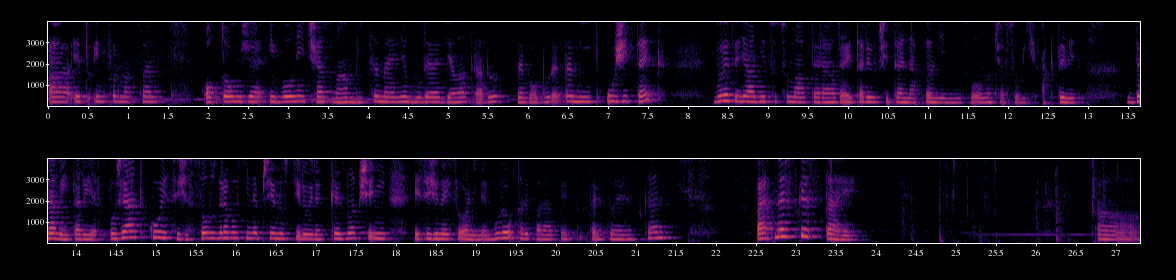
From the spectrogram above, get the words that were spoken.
a je tu informace o tom, že i volný čas vám víceméně bude dělat radost nebo budete mít užitek, budete dělat něco, co máte ráda, je tady určité naplnění z volnočasových aktivit. Zdraví tady je v pořádku, jestliže jsou zdravotní nepříjemnosti, dojde ke zlepšení, jestliže nejsou ani nebudou, tady padá pěk, tady to je hezké. Partnerské vztahy. Uh,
